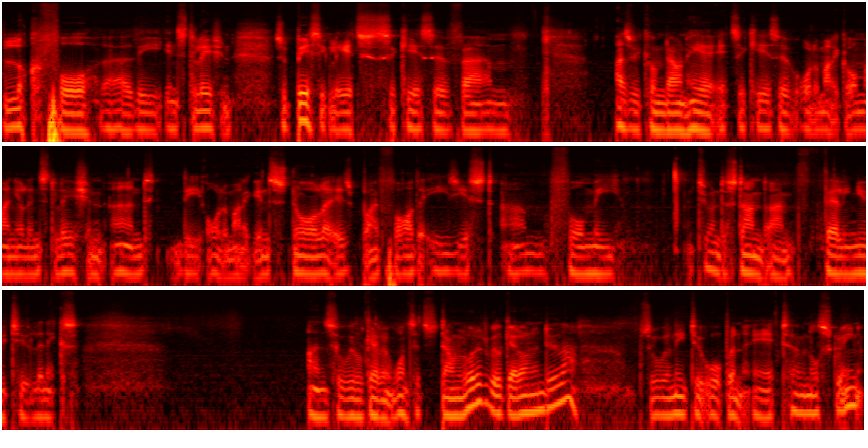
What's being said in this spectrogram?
look for uh, the installation. So basically it's a case of um, as we come down here it's a case of automatic or manual installation and the automatic installer is by far the easiest um, for me to understand. I'm fairly new to Linux. And so we'll get it once it's downloaded we'll get on and do that. So we'll need to open a terminal screen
